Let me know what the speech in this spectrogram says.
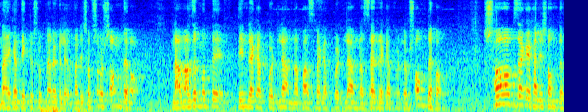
না এখান থেকে একটু শুকনা রয়ে গেল মানে সবসময় সন্দেহ। নামাজের মধ্যে তিন রাকাত পড়লাম, না পাঁচ রাকাত পড়লাম, না চার রাকাত পড়লাম, সন্দেহ। সব জায়গায় খালি সন্দেহ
